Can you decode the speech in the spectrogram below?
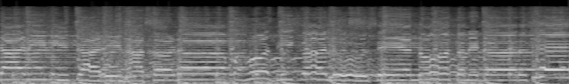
વિચારી વિચારી ના તડપ હોધી ગલું છે. નો તને ડર છે?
